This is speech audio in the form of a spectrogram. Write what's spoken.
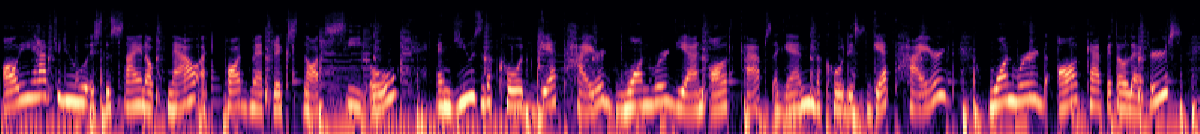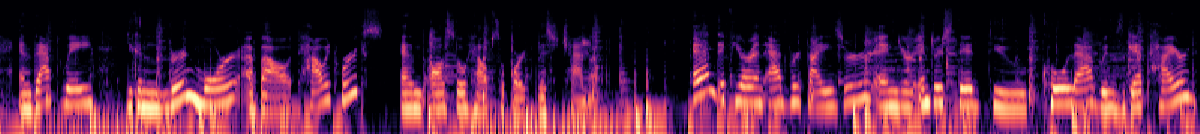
All you have to do is to sign up now at podmetrics.co and use the code Get Hired, one word yan, all caps. Again, the code is Get Hired, one word, all capital letters. And that way, you can learn more about how it works and also help support this channel. And if you're an advertiser and you're interested to collab with Get Hired,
